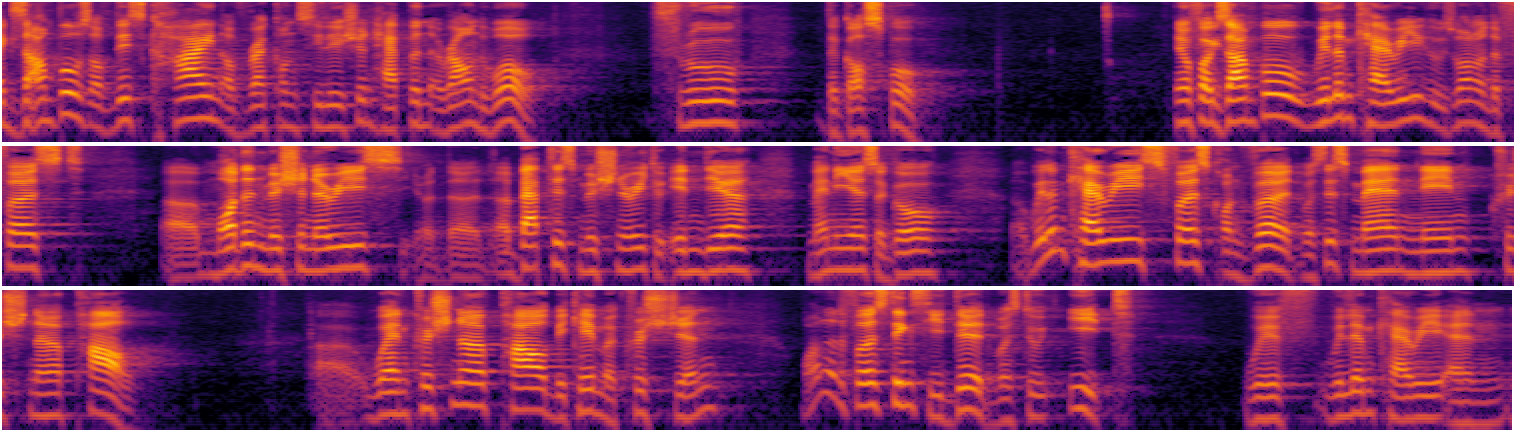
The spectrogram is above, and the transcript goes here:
examples of this kind of reconciliation happen around the world through the gospel. You know, for example, William Carey, who's one of the first uh, modern missionaries, you know, the, a Baptist missionary to India many years ago. Uh, William Carey's first convert was this man named Krishna Pal. Uh, when Krishna Pal became a Christian, one of the first things he did was to eat with William Carey and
